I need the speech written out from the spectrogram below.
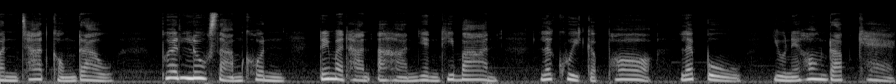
วันชาติของเรา พื่อนลูกสามคนได้มาทานอาหารเย็นที่บ้าน และคุยกับพ่อและปู่อยู่ในห้องรับแขก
